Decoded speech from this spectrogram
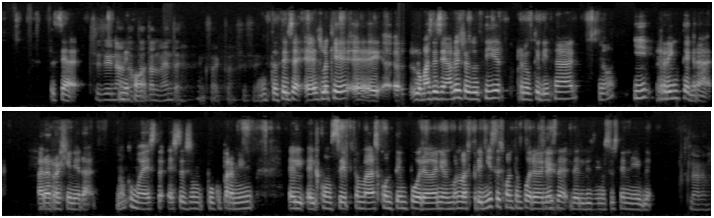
O sea, sí, sí, no, mejor. totalmente, exacto. Sí. Entonces, es lo que eh, lo más deseable es reducir, reutilizar ¿no? y reintegrar para regenerar. ¿no? Como este, este es un poco para mí el, el concepto más contemporáneo, bueno, las premisas contemporáneas de- del diseño sostenible. Claro.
